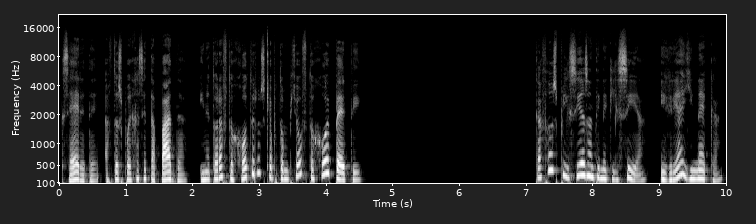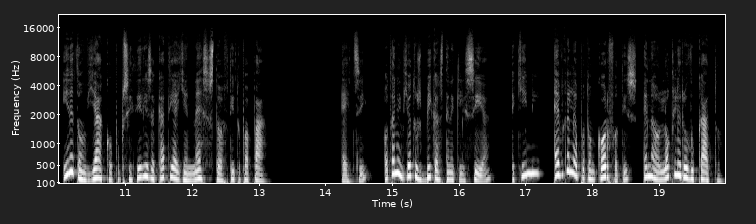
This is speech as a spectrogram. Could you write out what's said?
Ξέρετε, αυτός που έχασε τα πάντα είναι τώρα φτωχότερος και από τον πιο φτωχό επέτη. Καθώς πλησίαζαν την εκκλησία, η γριά γυναίκα είδε τον Διάκο που ψιθύριζε κάτι αγενές στο αυτί του παπά. Έτσι, όταν οι δυο τους μπήκαν στην εκκλησία, εκείνη έβγαλε από τον κόρφο της ένα ολόκληρο δουκάτο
